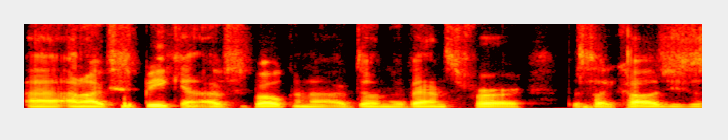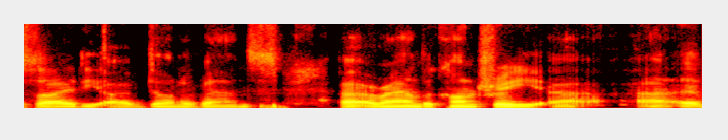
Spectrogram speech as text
Uh, and I've spoken, I've spoken, I've done events for the Psychology Society. I've done events uh, around the country, uh, uh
